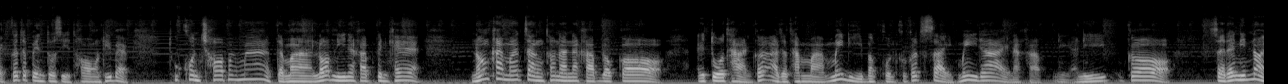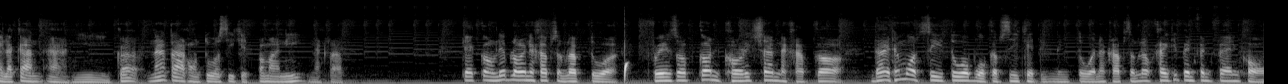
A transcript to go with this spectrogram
กก็จะเป็นตัวสีทองที่แบบทุกคนชอบมากๆ แต่มารอบนี้นะครับเป็นแค่ น้องคามาจังเท่านั้นนะครับ แล้วก็ไอตัวฐานก็อาจจะทำมาไม่ดีบางคนเขาก็ใส่ไม่ได้นะครับนี่อันนี้ก็ใส่ได้นิดหน่อยละกันอ่านี่ก็หน้าตาของตัวซีเกตประมาณนี้นะครับ แกะกล่องเรียบร้อยนะครับสำหรับตัว Friends of Gon Collection นะครับก็ ได้ทั้งหมด 4 ตัวบวกกับ Secret อีก 1 ตัวนะครับสำหรับใครที่เป็นแฟนๆ ของ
